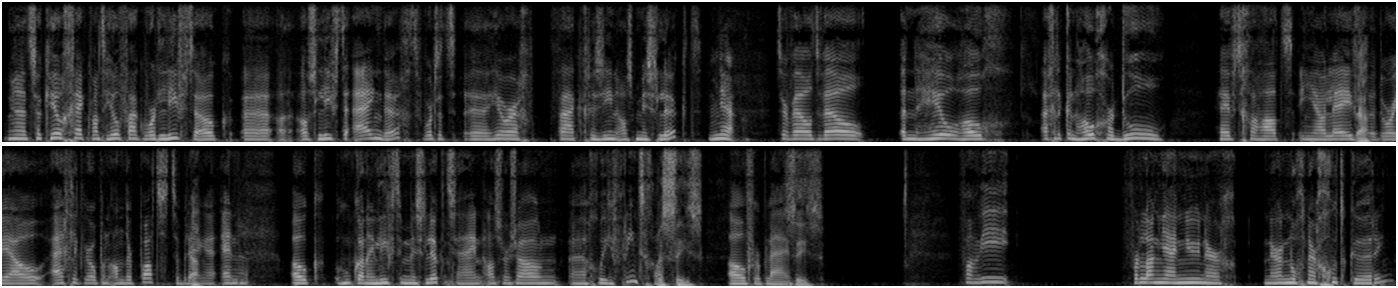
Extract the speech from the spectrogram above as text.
Ja, het is ook heel gek, want heel vaak wordt liefde ook, eh, als liefde eindigt, wordt het eh, heel erg vaak gezien als mislukt. Ja. Terwijl het wel een heel hoog, eigenlijk een hoger doel heeft gehad in jouw leven. Ja. Door jou eigenlijk weer op een ander pad te brengen. En Ja. ook, hoe kan een liefde mislukt zijn als er zo'n eh, goede vriendschap Precies, overblijft? precies. Van wie verlang jij nu naar, naar, nog naar goedkeuring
